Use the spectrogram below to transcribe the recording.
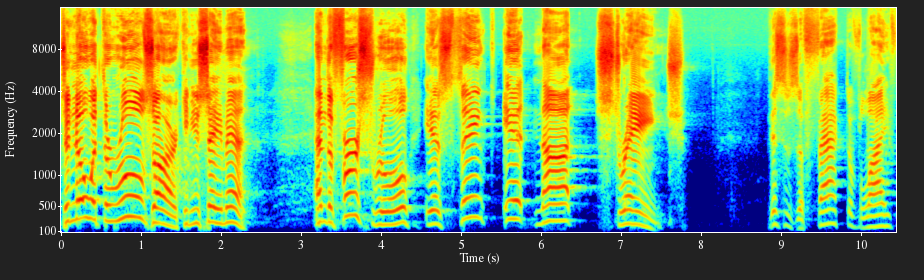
To know what the rules are. Can you say amen? And the first rule is think it not strange. This is a fact of life.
